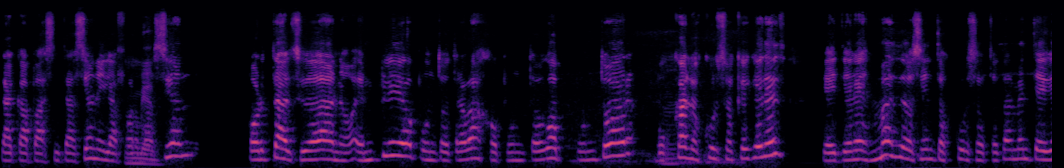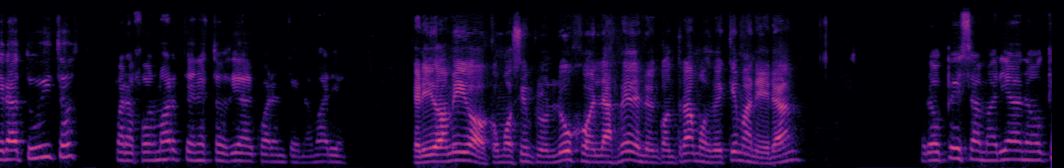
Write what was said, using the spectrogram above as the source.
la capacitación y la formación. Portal ciudadano empleo.trabajo.gov.ar, buscar los cursos que querés y ahí tenés más de 200 cursos totalmente gratuitos para formarte en estos días de cuarentena, Mario. Querido amigo, como siempre un lujo, en las redes lo encontramos de qué manera. Propesa Mariano, ok,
